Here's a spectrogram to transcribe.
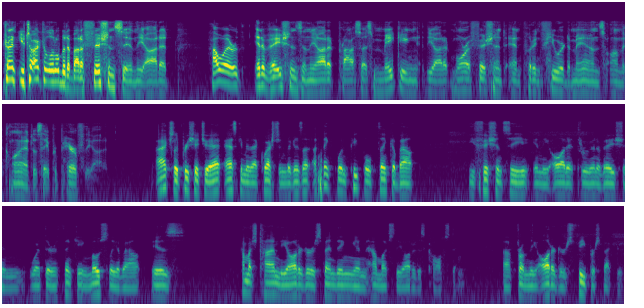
Trent, you talked a little bit about efficiency in the audit. How are innovations in the audit process making the audit more efficient and putting fewer demands on the client as they prepare for the audit? I actually appreciate you asking me that question because I think when people think about efficiency in the audit through innovation, what they're thinking mostly about is how much time the auditor is spending and how much the audit is costing uh, from the auditor's fee perspective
